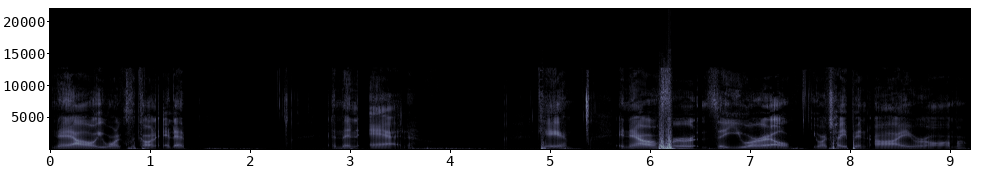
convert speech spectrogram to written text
Now you want to click on Edit and then add. Okay, and now for the URL, you want to type in irom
